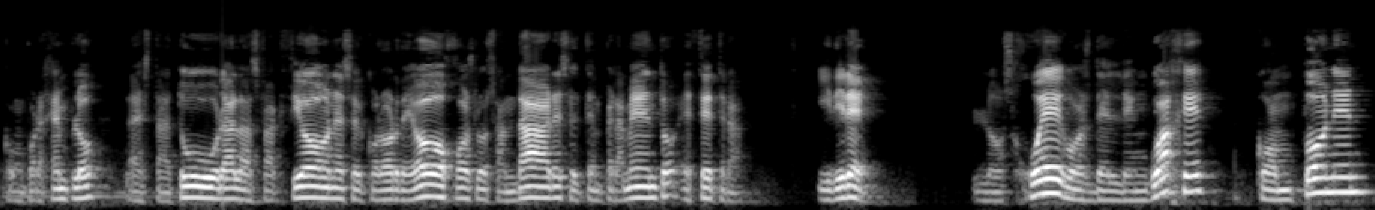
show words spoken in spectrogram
como por ejemplo la estatura, las facciones, el color de ojos, los andares, el temperamento, etc. Y diré, los juegos del lenguaje componen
